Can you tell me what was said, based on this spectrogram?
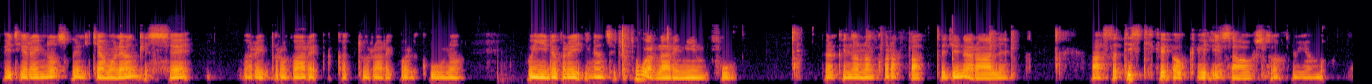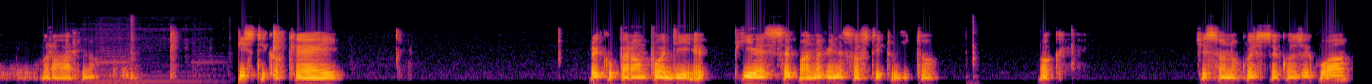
E direi non smeltiamole anche se vorrei provare a catturare qualcuno. Quindi dovrei innanzitutto guardare Mienfu, perché non l'ho ancora fatto. Generale. Ah, statistiche, ok, esausto. Dobbiamo curarlo. Statistica ok. Recupera un po' di EP DPS quando viene sostituito. Ok. Ci sono queste cose qua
